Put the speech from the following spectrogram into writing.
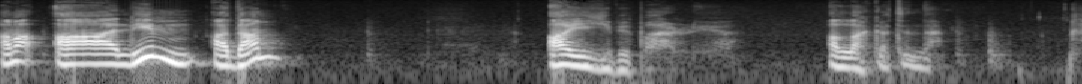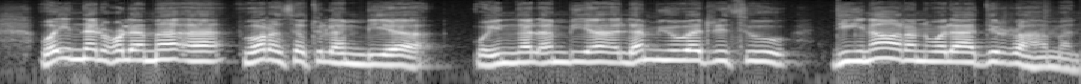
Ama alim adam ay gibi parlıyor. Allah katında. Ve innel ulemâe varasetul enbiya ve innel enbiya lem yuverrithu dinaran ve la dirrahamen.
